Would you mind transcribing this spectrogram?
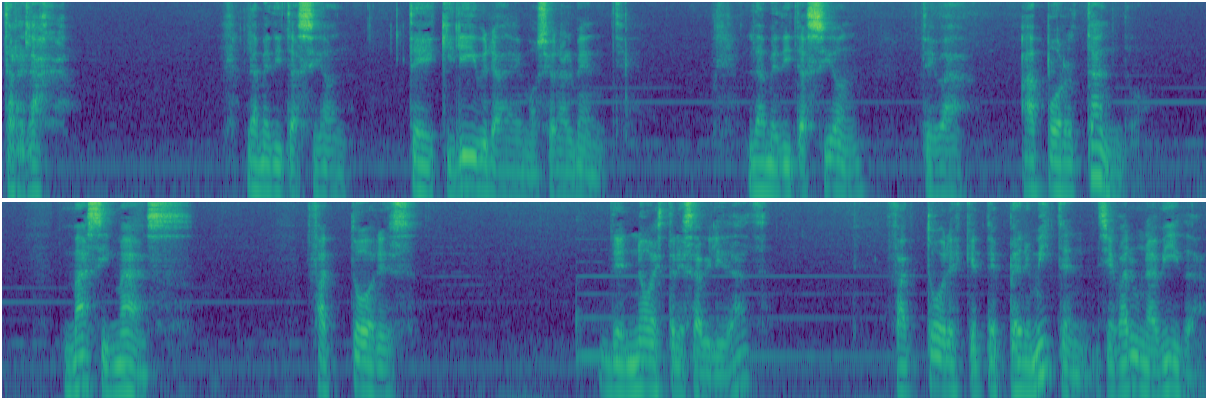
te relaja. La meditación te equilibra emocionalmente. La meditación te va aportando más y más factores de no estresabilidad, factores que te permiten llevar una vida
